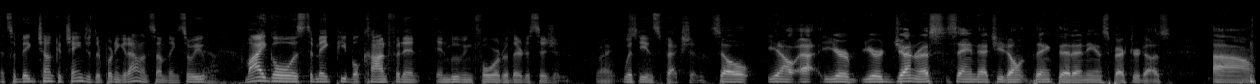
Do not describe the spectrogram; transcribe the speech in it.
it's a big chunk of change that they're putting it out on something. So we, my goal is to make people confident in moving forward with their decision Right. with the inspection. So you know uh, you're you're generous saying that you don't think that any inspector does. Um,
